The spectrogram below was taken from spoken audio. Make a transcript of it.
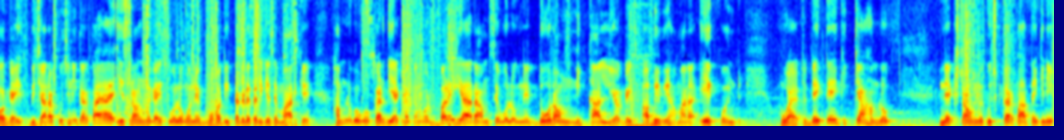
और गाइस बेचारा कुछ नहीं कर पाया इस राउंड में गाइस वो लोगों ने बहुत ही तगड़े तरीके से मार के हम लोगों को कर दिया ख़त्म और बड़े ही आराम से वो लोग ने दो राउंड निकाल लिया। और गाइस अभी भी हमारा एक पॉइंट हुआ है। तो देखते हैं कि क्या हम लोग नेक्स्ट राउंड में कुछ कर पाते हैं कि नहीं।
